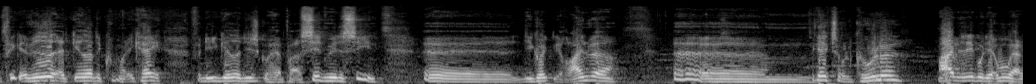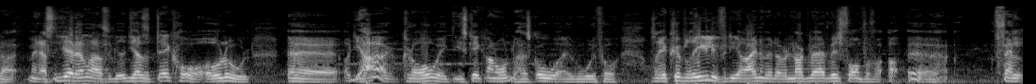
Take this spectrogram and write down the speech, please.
fik at vide, at geder, det kunne man ikke have, fordi geder, de skulle have parasitmedicin. Øh, de kunne ikke lide regnvejr. Øh, de kan ikke tåle kulde. Nej, det kunne de uh, der. Men altså, de her andre geder, altså, de har altså dækhår og underul. Øh, og de har klove, ikke? De skal ikke rende rundt og have sko og alt muligt på. Og så har jeg købt rigeligt, fordi jeg regner med, at der vil nok være et vis form for øh, fald,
